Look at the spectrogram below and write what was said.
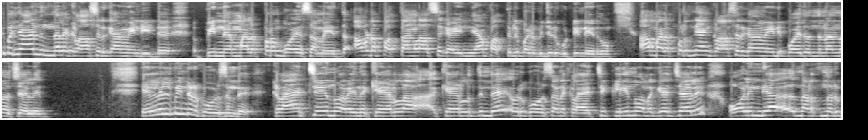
ഇപ്പൊ ഞാൻ ഇന്നലെ ക്ലാസ് എടുക്കാൻ വേണ്ടിയിട്ട് പിന്നെ മലപ്പുറം പോയ സമയത്ത് അവിടെ പത്താം ക്ലാസ് കഴിഞ്ഞ് ഞാൻ പത്തിൽ പഠിപ്പിച്ചൊരു കുട്ടി ഉണ്ടായിരുന്നു. ആ മലപ്പുറത്ത് ഞാൻ ക്ലാസ് എടുക്കാൻ വേണ്ടി പോയത് എന്തിനാന്ന് വെച്ചാൽ എൽ എൽ ബിന്റെ ഒരു കോഴ്സ് ഉണ്ട്. ക്ലാറ്റ് എന്ന് പറയുന്ന കേരള കേരളത്തിന്റെ ഒരു കോഴ്സാണ് ക്ലാറ്റ് ക്ലീ എന്ന് പറഞ്ഞൊക്കെ വെച്ചാൽ ഓൾ ഇന്ത്യ നടത്തുന്ന ഒരു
